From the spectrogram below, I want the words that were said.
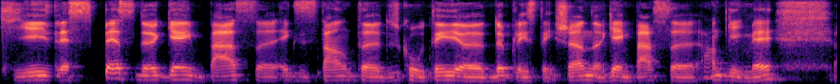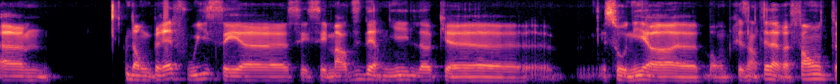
qui est l'espèce de Game Pass existante du côté de PlayStation, Game Pass entre guillemets. Donc, bref, oui, c'est euh, mardi dernier là, que euh, Sony a euh, présenté la refonte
